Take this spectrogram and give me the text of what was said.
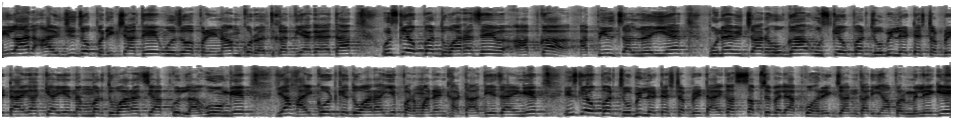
फ़िलहाल आयोजित जो परीक्षा थे, वो जो परिणाम को रद्द कर दिया गया था, उसके ऊपर दोबारा से आपका अपील चल रही है, पुनः विचार होगा, उसके ऊपर जो भी लेटेस्ट अपडेट आएगा, क्या ये नंबर दोबारा से आपको लागू होंगे, या हाईकोर्ट के द्वारा ये परमानेंट हटा दिए जाएँगे, इसके ऊपर जो भी लेटेस्ट अपडेट आएगा, सबसे पहले आपको हर एक जानकारी यहाँ पर मिलेगी।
